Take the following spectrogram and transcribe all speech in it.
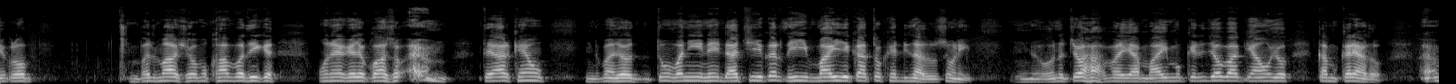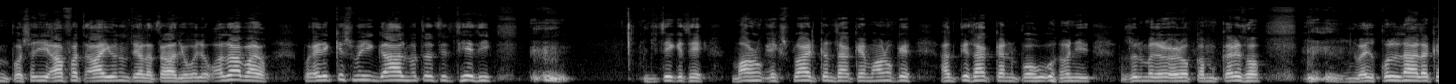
هڪڙو بدمعاش هو مون کان به وڌيڪ هن کي جيڪو آهي سو تيار ڪيون پنهنجو تون وڃي هن جي ڏاچي ڪر ته هيءَ مائي جيڪا توکي ڏينداسين سهڻي. هن چيو ها ڀئي مائي مون کي ڏجو باقي آئون اهو ڪم ڪريان ٿو. پوءِ سڄي آفت آئي هن تي الله تالا جو عذاب آيو. پوءِ اهڙي قسم جي ڳالهه مطلب ٿئي ٿي جتي ڪٿي ماڻهو ايڪسپلائٽ ڪن ٿا ڪنهن ماڻهو کي اڳتي ٿا ڪن پوءِ هو وڃي ظلم اهڙو ڪم ڪري ٿو. ڀئي ڪل نا لک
